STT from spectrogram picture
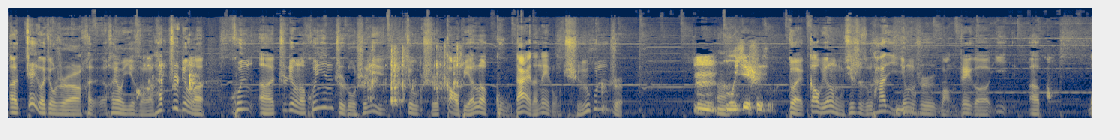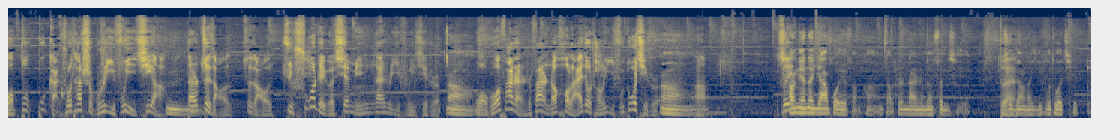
呃，这个就是很很有意思了。他制定了婚呃制定了婚姻制度，实际就是告别了古代的那种群婚制。嗯，嗯母系氏族。对，告别了母系氏族，他已经是往这个一呃，我不不敢说他是不是一夫一妻啊，嗯，但是最早最早据说这个先民应该是一夫一妻制。啊，我国发展是发展到后来就成了一夫多妻制嗯啊，所以常年的压迫与反抗导致男人们奋起，对制定了一夫多妻制。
